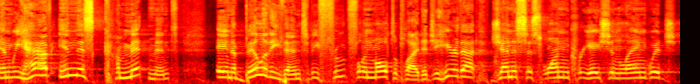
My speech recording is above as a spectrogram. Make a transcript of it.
And we have in this commitment an ability then to be fruitful and multiply. Did you hear that Genesis 1 creation language?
